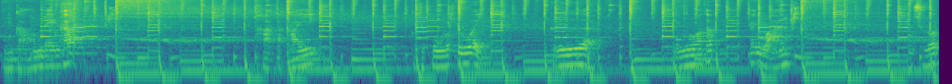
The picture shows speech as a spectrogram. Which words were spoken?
หอมเก่าหอมแดงครับข่าตะไคร้ก็จะปรุงรสด้วย เกลือผงนัวครับแป้งหวานผงชูรส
